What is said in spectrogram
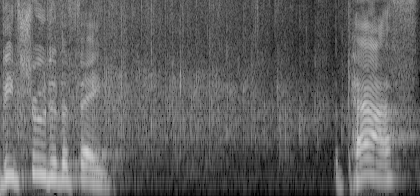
be true to the faith. The path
